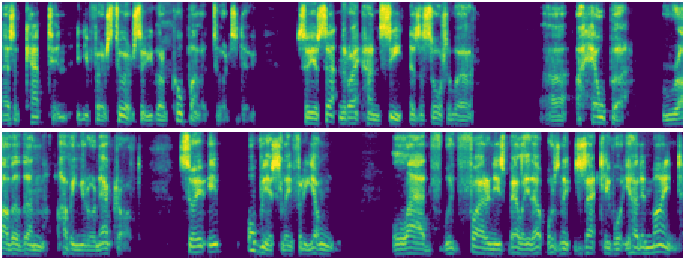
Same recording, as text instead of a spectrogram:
as a captain in your first tour, so you've got a co-pilot tour to do. So you're sat in the right-hand seat as a sort of a uh, a helper rather than having your own aircraft. So it, it, obviously for a young lad with fire in his belly, that wasn't exactly what you had in mind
